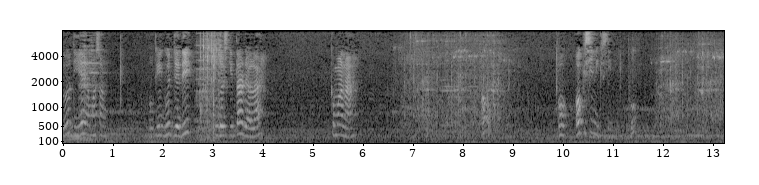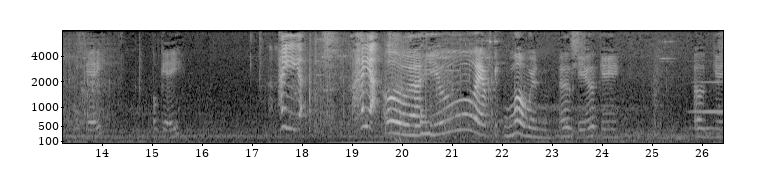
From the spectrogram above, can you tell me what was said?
oh, dia yang masang. Oke, good. Jadi tugas kita adalah ke mana? Oh, oh, oh, ke sini, ke sini. Oke, oke. Hiya, hiya. Oh, you epic moment. Oke, oke. Oke. Yes.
